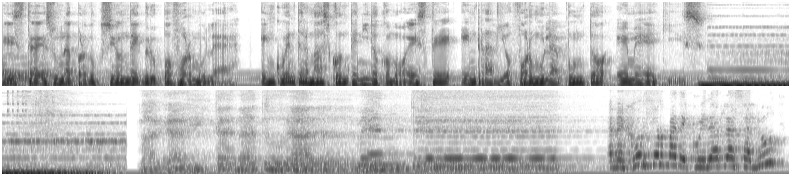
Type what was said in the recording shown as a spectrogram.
Esta es una producción de Grupo Fórmula. Encuentra más contenido como este en radioformula.mx. Margarita naturalmente. La mejor forma de cuidar la salud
